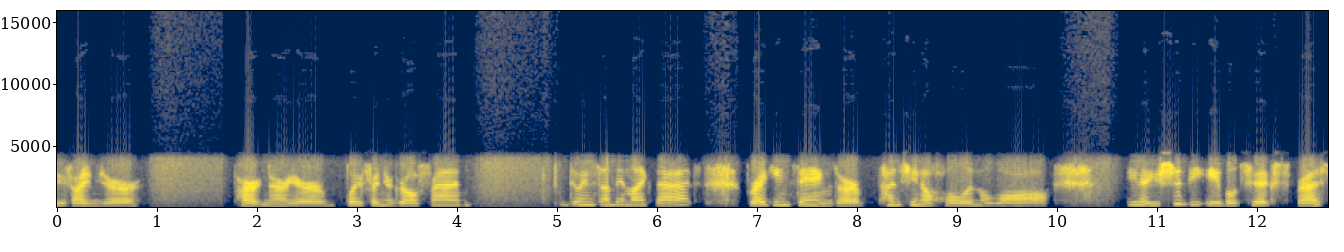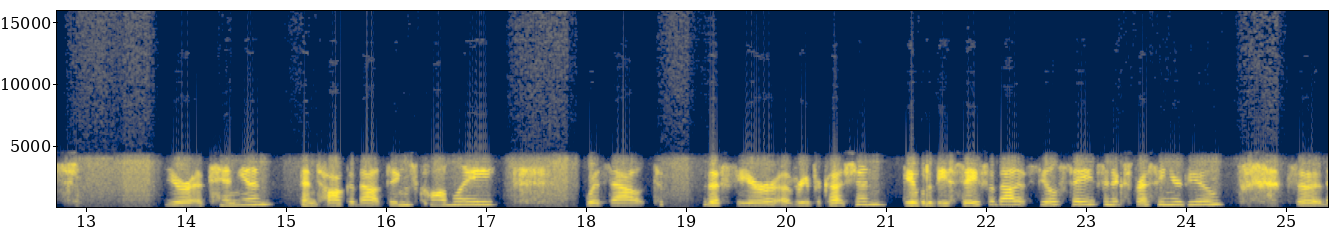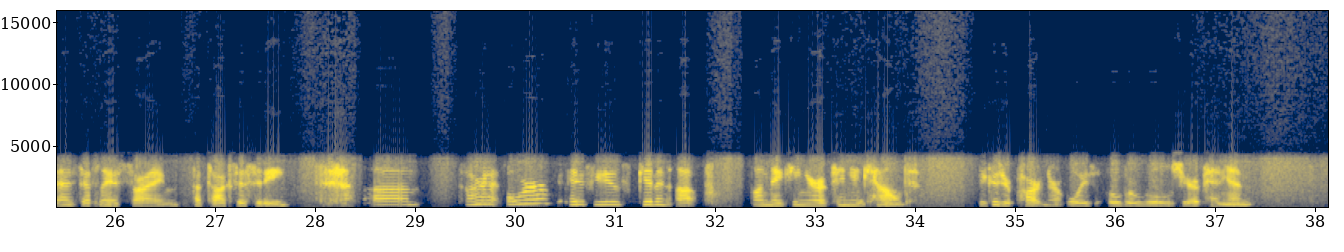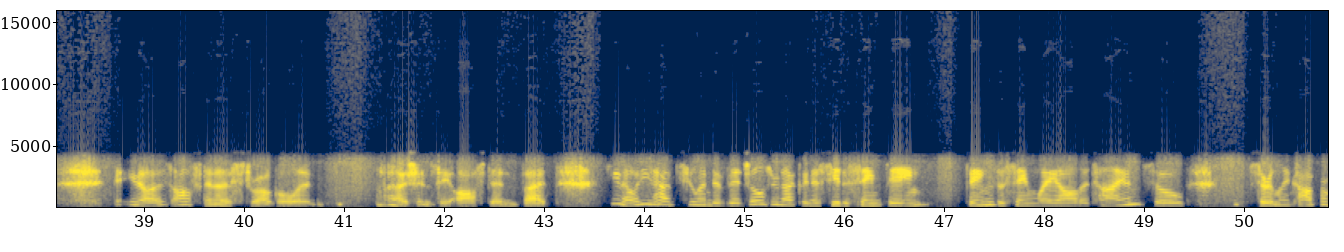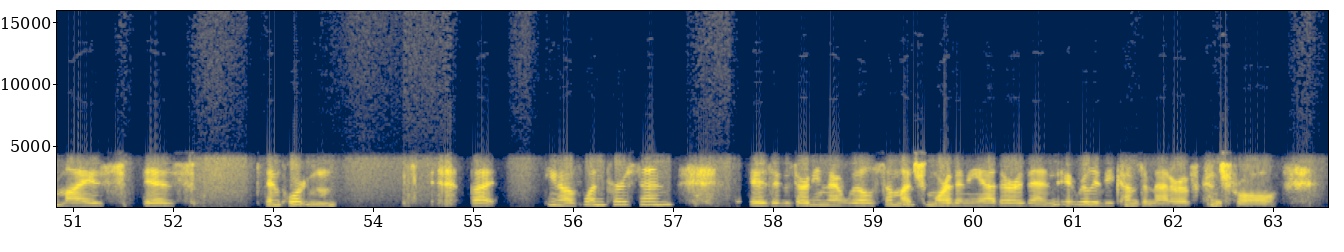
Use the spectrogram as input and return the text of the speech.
You find your partner, your boyfriend, your girlfriend doing something like that, breaking things or punching a hole in the wall, you know, you should be able to express your opinion and talk about things calmly without the fear of repercussion, be able to be safe about it, feel safe in expressing your view. So that's definitely a sign of toxicity. Um, all right, or if you've given up on making your opinion count because your partner always overrules your opinion. You know, it's often a struggle, and I shouldn't say often, but you know, when you have two individuals, you're not going to see the same thing things the same way all the time. So certainly compromise is important. But, you know, if one person is exerting their will so much more than the other, then it really becomes a matter of control.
